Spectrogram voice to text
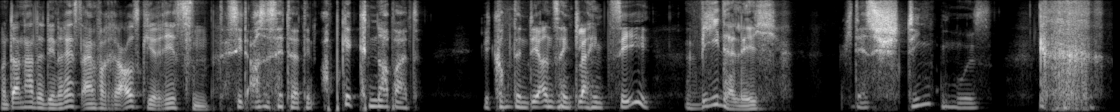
und dann hat er den Rest einfach rausgerissen. Das sieht aus, als hätte er den abgeknabbert. Wie kommt denn der an seinen kleinen Zeh? Widerlich. Wie das stinken muss.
